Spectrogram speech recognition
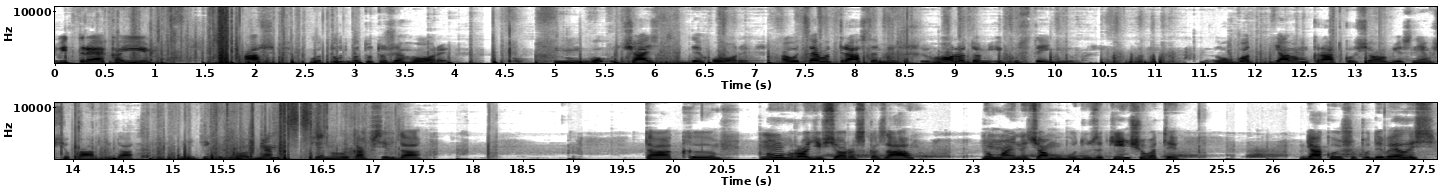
від трека і аж от тут, бо тут уже гори. Ну, часть, де гори. А оце от траса між городом і пустинею. Ну, от я вам кратко все об'яснив, всю карту, да. Мені тільки що обмін кинули, як завжди. Так. Ну, вроді все розказав. Думаю, на цьому буду закінчувати. Дякую, що подивились.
